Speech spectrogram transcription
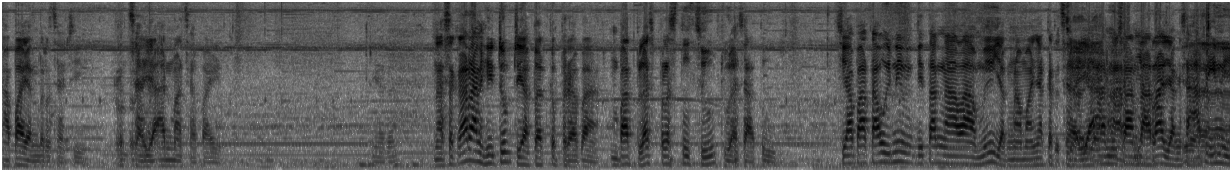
Apa yang terjadi? Kejayaan Majapahit. Ya, toh. Nah, sekarang hidup di abad keberapa? 14 plus 7 21 siapa tahu ini kita ngalami yang namanya kejayaan. Nusantara yang saat Ya. ini.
